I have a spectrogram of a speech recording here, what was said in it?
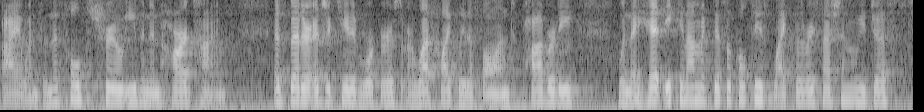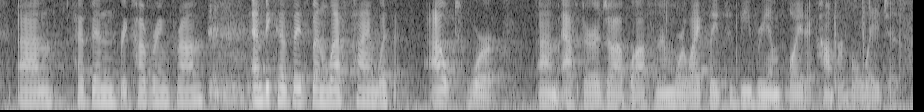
Iowans. And this holds true even in hard times, as better educated workers are less likely to fall into poverty when they hit economic difficulties, like the recession we just um, have been recovering from, and because they spend less time without work um, after a job loss and are more likely to be reemployed at comparable wages.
